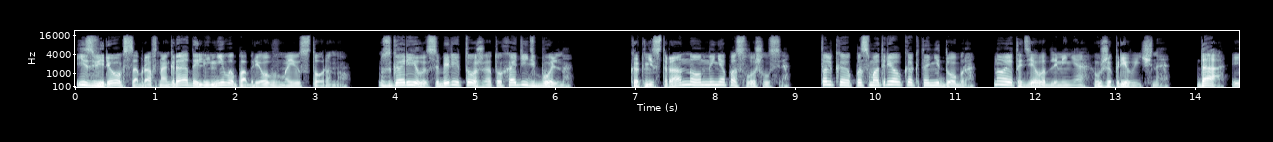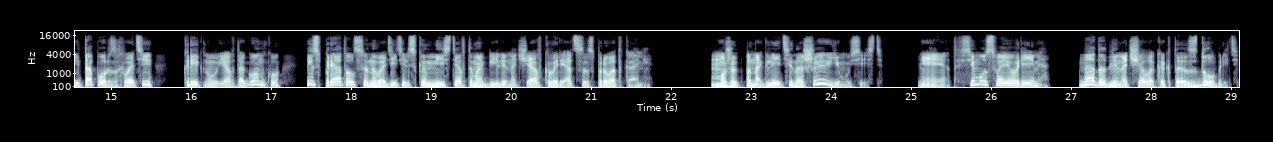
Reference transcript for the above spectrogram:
и зверек, собрав награды, лениво побрел в мою сторону. «Сгорел и собери тоже, а то ходить больно». Как ни странно, он меня послушался. Только посмотрел как-то недобро. Но это дело для меня уже привычное. «Да, и топор захвати!» — крикнул я вдогонку и спрятался на водительском месте автомобиля, начав ковыряться с проводками. Может, понаглеть и на шею ему сесть? Нет, всему свое время. Надо для начала как-то сдобрить.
